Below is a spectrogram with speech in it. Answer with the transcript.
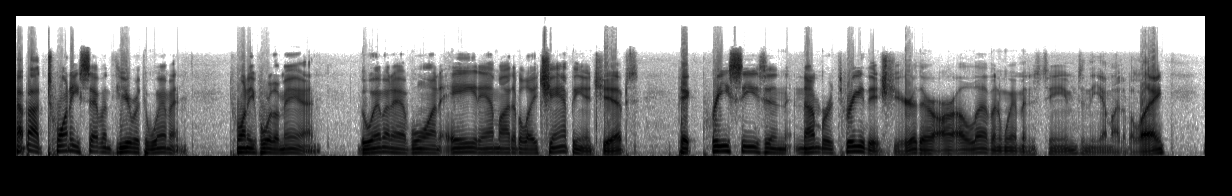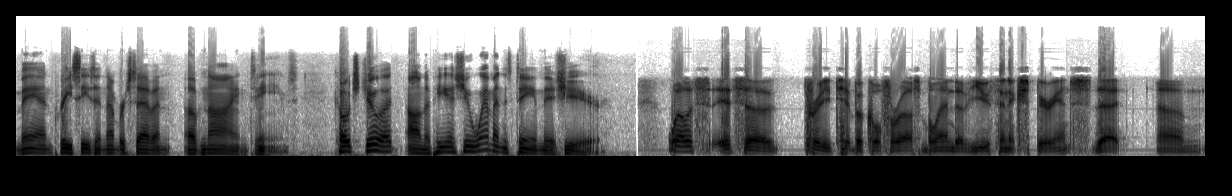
How about 27th year with the women, 20 for the men? The women have won eight MIAA championships picked preseason number three this year. There are 11 women's teams in the MIAA. Men, preseason number seven of nine teams. Coach Jewett on the PSU women's team this year. Well, it's it's a pretty typical for us blend of youth and experience that um,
